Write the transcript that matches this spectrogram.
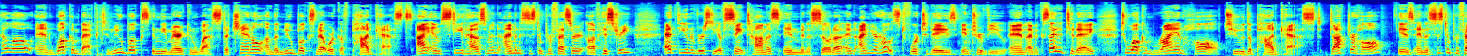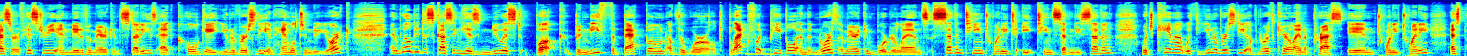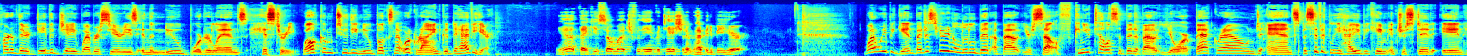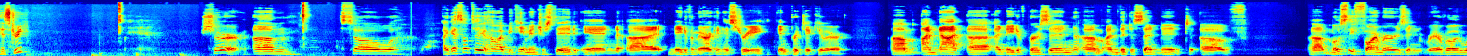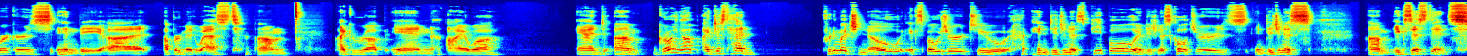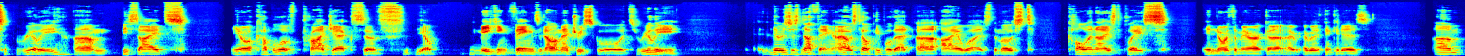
Hello, and welcome back to New Books in the American West, a channel on the New Books network of podcasts. I am Steve Hausman. I'm an assistant professor of history at the University of St. Thomas in Minnesota, and I'm your host for today's interview. And I'm excited today to welcome Ryan Hall to the podcast. Dr. Hall is an assistant professor of history and Native American studies at Colgate University in Hamilton, New York, and we'll be discussing his newest book, Beneath the Backbone of the World Blackfoot People and the North American Borderlands. 1720 to 1877, which came out with the University of North Carolina Press in 2020 as part of their David J. Weber series in the New Borderlands history. Welcome to the New Books Network, Ryan. Good to have you here. Yeah, thank you so much for the invitation. I'm happy to be here. Why don't we begin by just hearing a little bit about yourself? Can you tell us a bit about your background and specifically how you became interested in history? Sure. Um, so, I guess I'll tell you how I became interested in uh, Native American history in particular. Um, I'm not uh, a Native person. Um, I'm the descendant of uh, mostly farmers and railroad workers in the uh, upper Midwest. Um, I grew up in Iowa. And um, growing up, I just had pretty much no exposure to indigenous people, indigenous cultures, indigenous um, existence, really, um, besides, you know, a couple of projects of, you know, making things in elementary school. It's really, there was just nothing. I always tell people that uh, Iowa is the most colonized place in North America. I, I really think it is. Um,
